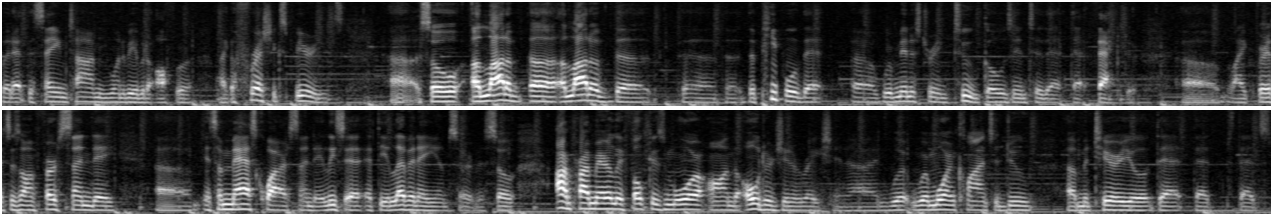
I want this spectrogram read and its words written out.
but at the same time, you want to be able to offer like a fresh experience. so a lot of a lot of the the, the, the people that we're ministering to goes into that that factor. Uh, like for instance, on first Sunday, uh, it's a mass choir Sunday, at least at, at, the 11 a.m. service. So I'm primarily focused more on the older generation. Uh, and we're, we're, more inclined to do uh, material that, that, that's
